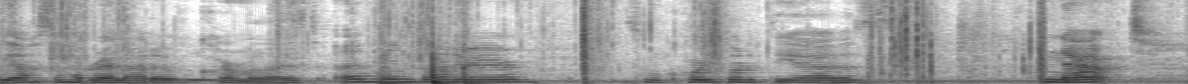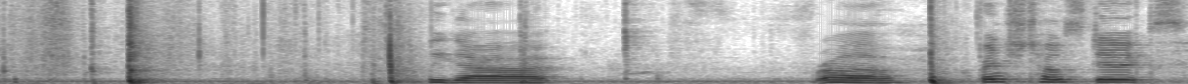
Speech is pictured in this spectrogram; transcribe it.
We also had run out of caramelized onion butter, some corn tortillas, napped. We got uh, French toast sticks.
